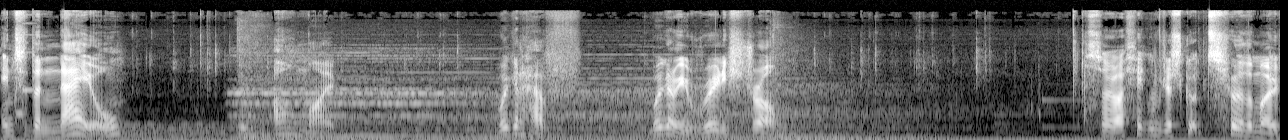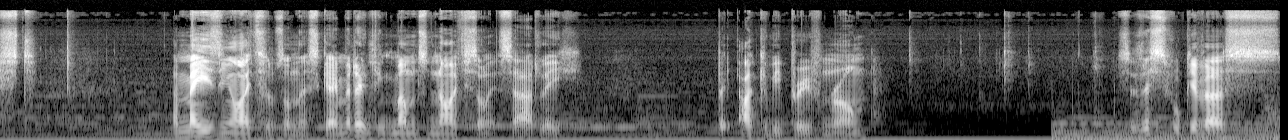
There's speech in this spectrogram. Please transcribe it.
Into the nail. Oh my. We're going to have... We're going to be really strong. So I think we've just got two of the most amazing items on this game. I don't think Mum's knife's on it, sadly. But I could be proven wrong. So this will give us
